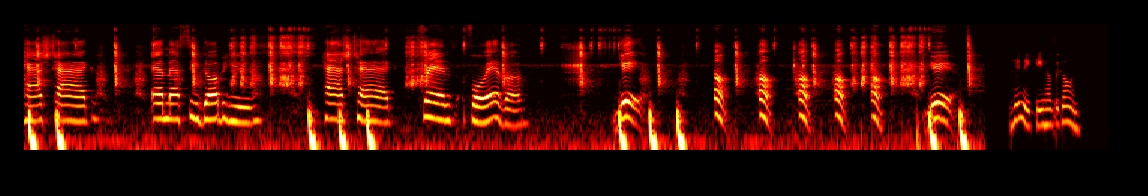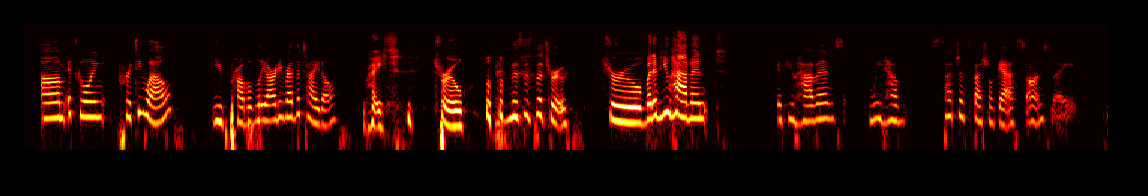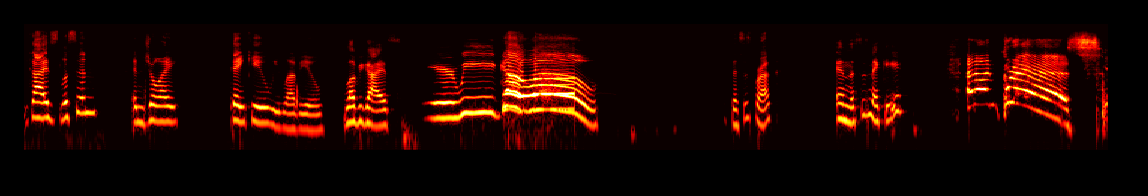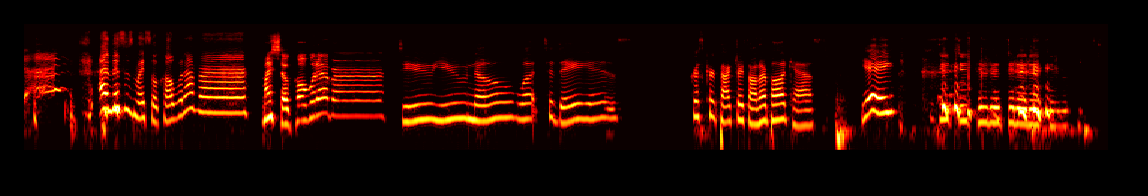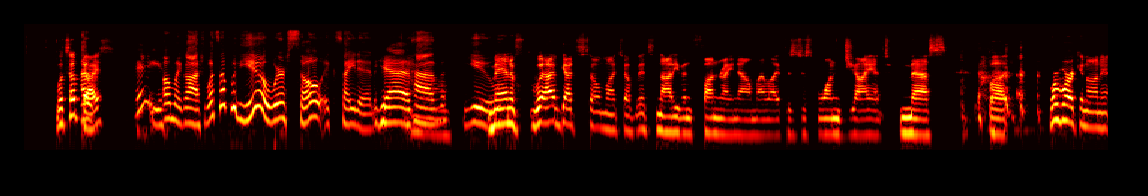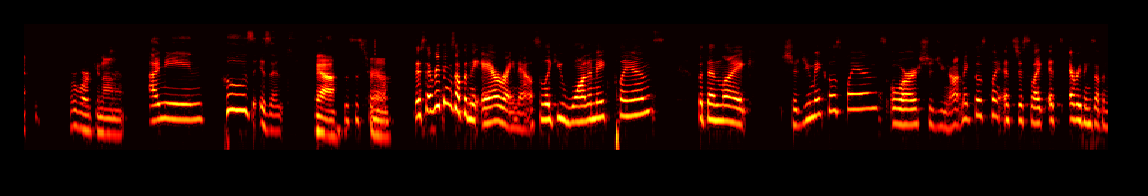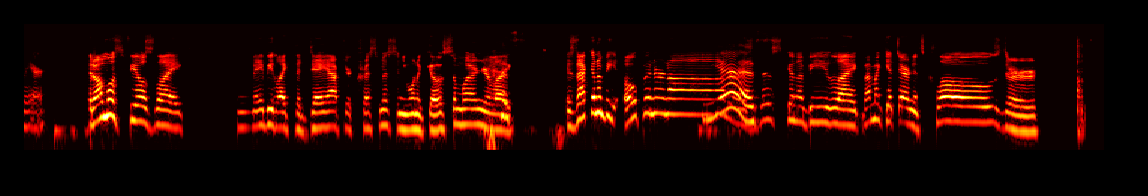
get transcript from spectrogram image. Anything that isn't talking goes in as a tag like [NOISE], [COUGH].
Hashtag MSCW. Hashtag friends forever. Yeah. Uh, uh, uh, uh, uh. Yeah. Hey, Nikki, how's it going? Um, it's going pretty well. You've probably already read the title. Right. [LAUGHS] True. [LAUGHS] [LAUGHS] this is the truth. True. But if you haven't, If you haven't, we have such a special guest on tonight. You guys listen, enjoy. Thank you. We love you. Love you guys. Here we go. Go! This is Brooke. And this is Nikki. And I'm Chris. And this is my so called whatever. My so-called whatever. Do you know what today is? Chris Kirkpatrick's on our podcast. Yay. [LAUGHS] Do, do, do, What's up, I- guys? Hey. Oh my gosh. What's up with you? We're so excited to yes. have you. Man, if well, I've got so much up, it's not even fun right now. My life is just one giant mess. But [LAUGHS] we're working on it. We're working on it. I mean, whose isn't? Yeah. This is true. Yeah. This everything's up in the air right now. So like you want to make plans, but then like should you make those plans or should you not make those plans? It's just like it's everything's up in the air. It almost feels like maybe like the day after Christmas and you want to go somewhere and you're like, is that going to be open or not? Or Yes. Is this going to be like, I might get there and it's closed or,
